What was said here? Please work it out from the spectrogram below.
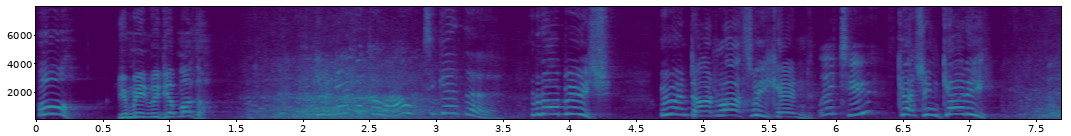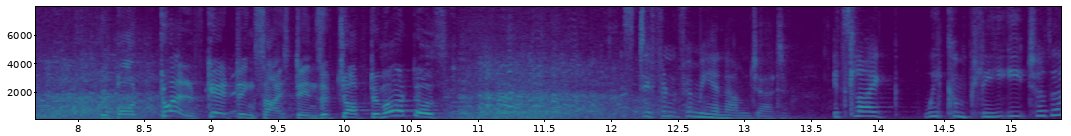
Oh, you mean with your mother? You never go out together. Rubbish. We went out last weekend. Where to? Cash and carry. We bought 12 catering-sized tins of chopped tomatoes. It's different for me and Amjad. It's like we complete each other.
